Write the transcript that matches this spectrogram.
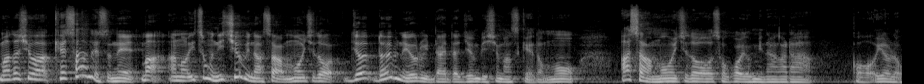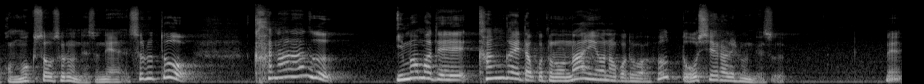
私は今朝ですね、まあ、あのいつも日曜日の朝もう一度土曜日の夜に大体準備しますけれども朝もう一度そこを読みながらこういろいろこう黙想するんですね。すると必ず今まで考えたことのないようなことがふっと教えられるんです。ね、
